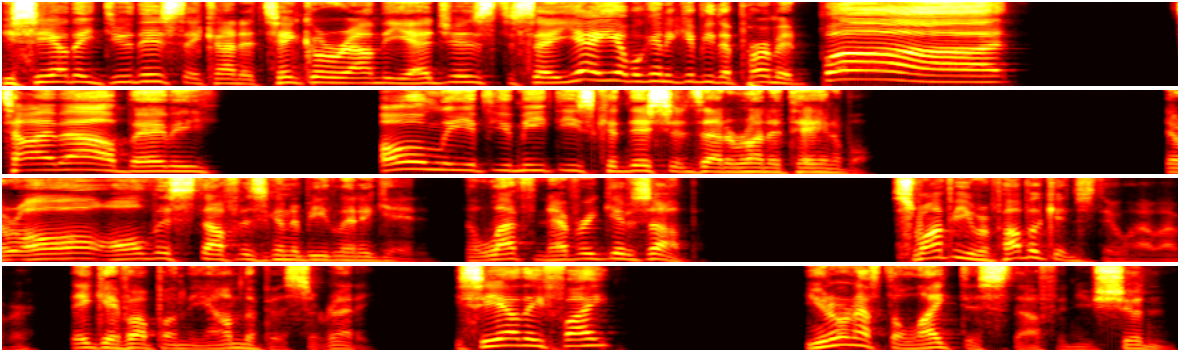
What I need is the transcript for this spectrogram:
You see how they do this? They kind of tinker around the edges to say, yeah, yeah, we're going to give you the permit, but time out, baby. Only if you meet these conditions that are unattainable. They're all, all this stuff is going to be litigated. The left never gives up. Swampy Republicans do, however. They gave up on the omnibus already. You see how they fight? You don't have to like this stuff, and you shouldn't,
